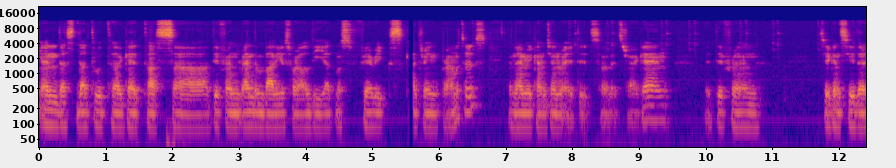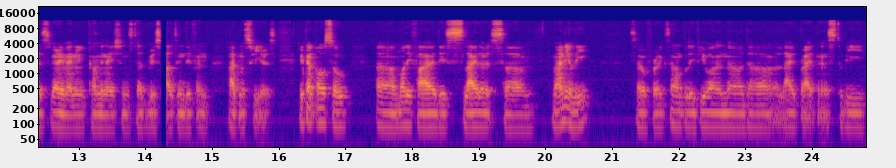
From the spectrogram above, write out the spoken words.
and that would uh, get us uh, different random values for all the atmospheric scattering parameters and then we can generate it. So let's try again with different, so you can see there's very many combinations that result in different atmospheres. You can also uh, modify these sliders um, manually. So for example, if you want uh, the light brightness to be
